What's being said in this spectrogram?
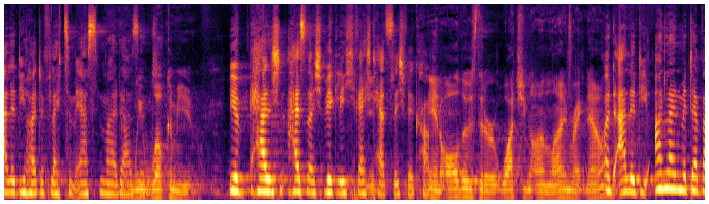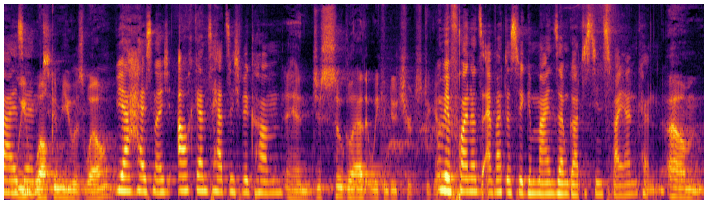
alle, die heute vielleicht zum ersten Mal da We sind. welcome you. Wir heißen euch wirklich recht herzlich willkommen. And all those that are watching online right now, Und alle, die online mit dabei we sind, welcome you as well. wir heißen euch auch ganz herzlich willkommen. And just so glad that we can do church Und wir together. freuen uns einfach, dass wir gemeinsam Gottesdienst feiern können. Um,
